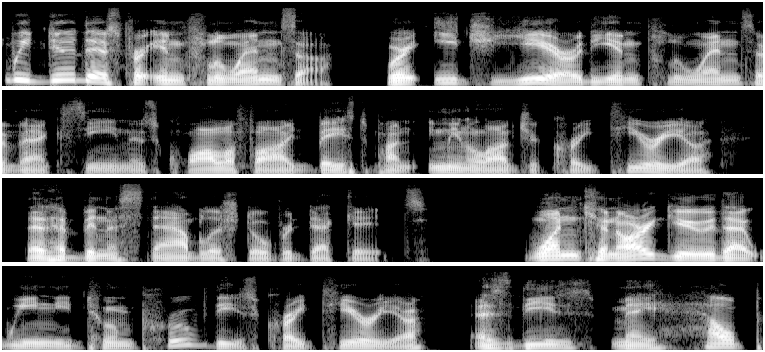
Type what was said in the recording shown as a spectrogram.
We do this for influenza, where each year the influenza vaccine is qualified based upon immunologic criteria that have been established over decades. One can argue that we need to improve these criteria as these may help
